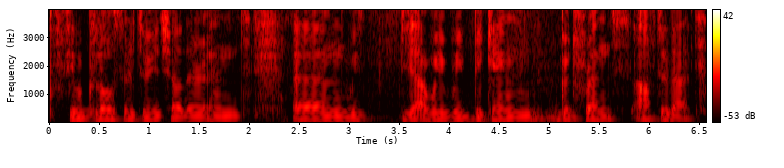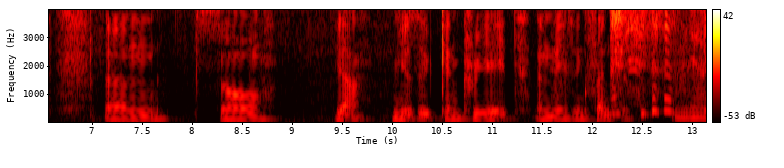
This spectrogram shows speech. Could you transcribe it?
feel closer to each other, and um, we yeah, we, we became good friends after that. Um, so, yeah, music can create amazing friendships. Yeah.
